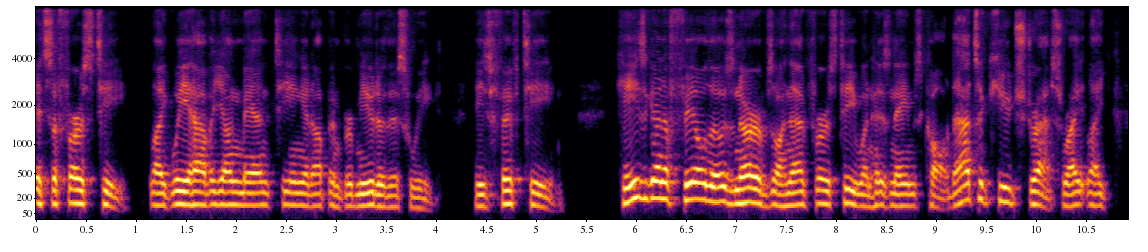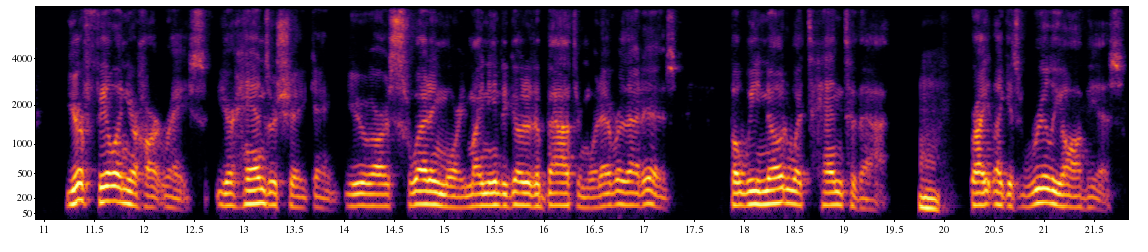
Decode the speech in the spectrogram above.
It's the first tee. Like we have a young man teeing it up in Bermuda this week. He's 15. He's going to feel those nerves on that first tee when his name's called. That's acute stress, right? Like you're feeling your heart race, your hands are shaking, you are sweating more, you might need to go to the bathroom, whatever that is. But we know to attend to that, mm. right? Like it's really obvious.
